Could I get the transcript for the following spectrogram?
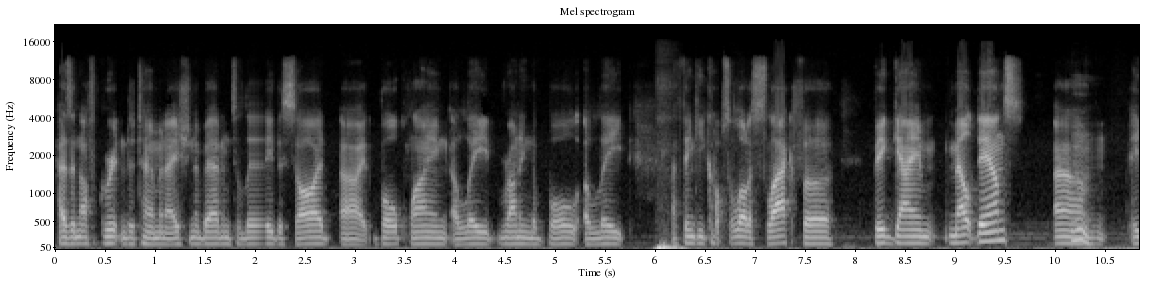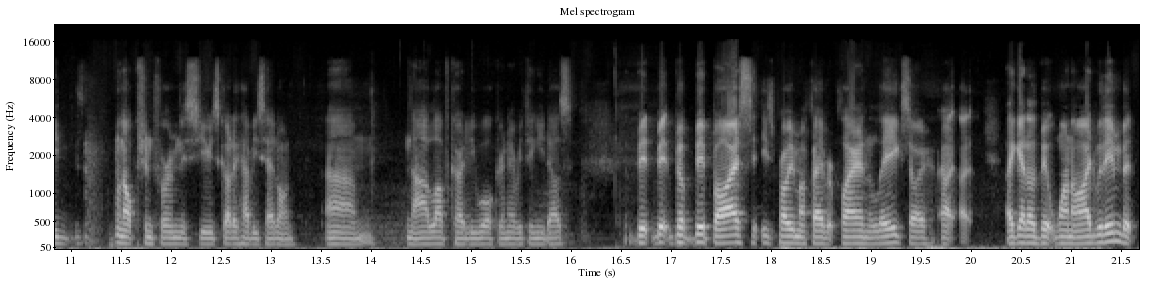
has enough grit and determination about him to lead the side. Uh, ball playing elite, running the ball elite. I think he cops a lot of slack for big game meltdowns. Um, He's an option for him this year. He's got to have his head on. Um, no, I love Cody Walker and everything he does. Bit bit bit, bit biased. He's probably my favorite player in the league, so I, I, I get a bit one eyed with him. But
